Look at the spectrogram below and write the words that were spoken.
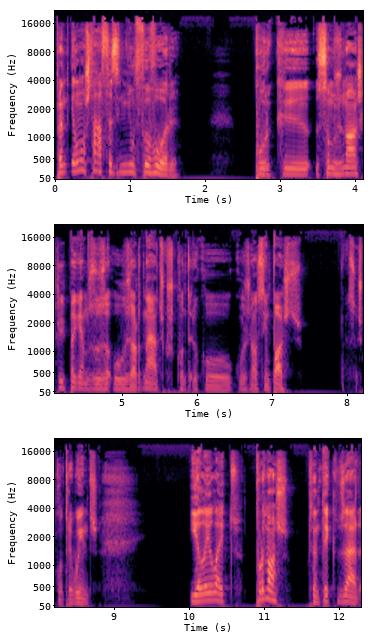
Portanto, ele não está a fazer nenhum favor, porque somos nós que lhe pagamos os, os ordenados com os, com, com os nossos impostos, os contribuintes. E ele é eleito por nós. Portanto, tem que nos dar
